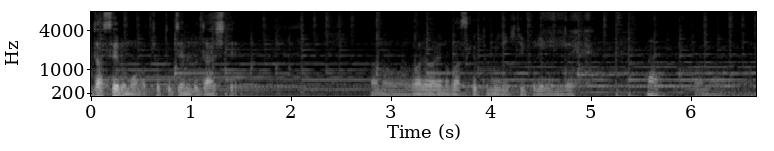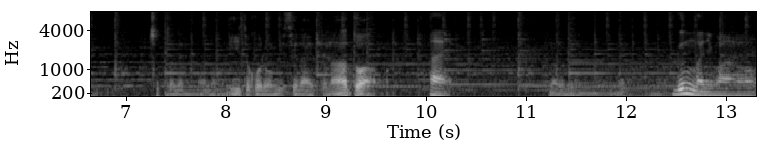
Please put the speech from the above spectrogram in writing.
出せるものちょっと全部出してあの我々のバスケット見に来てくれるんではい。あのちょっとねあのいいところを見せないとなとははい。なので、ね、群馬にもあの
